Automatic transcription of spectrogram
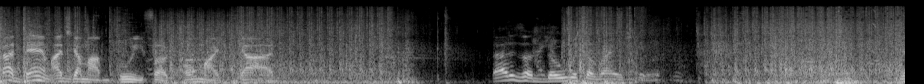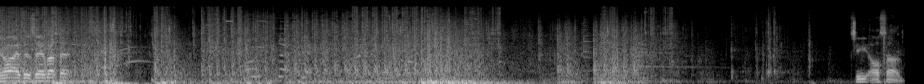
God damn, I just got my booty fucked. Oh my god. That is a dude with the right shield. You know what I have to say about that? See, all solid.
